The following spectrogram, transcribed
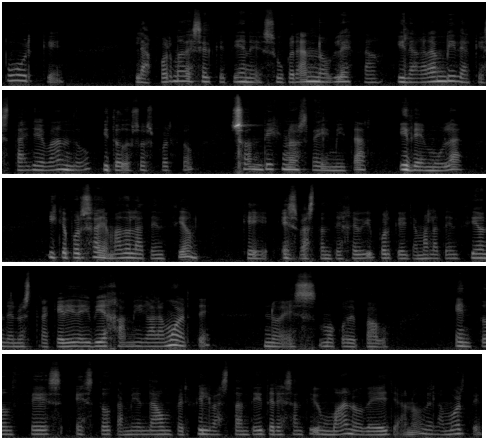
porque la forma de ser que tiene, su gran nobleza y la gran vida que está llevando y todo su esfuerzo son dignos de imitar y de emular y que por eso ha llamado la atención que es bastante heavy porque llamar la atención de nuestra querida y vieja amiga la muerte no es moco de pavo. Entonces esto también da un perfil bastante interesante y humano de ella, ¿no? de la muerte.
